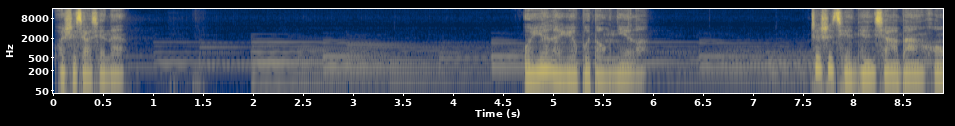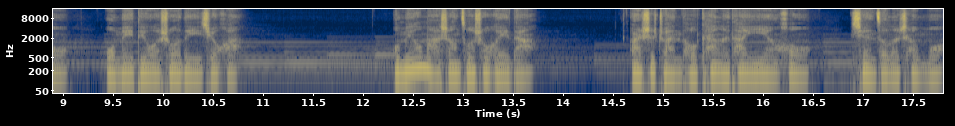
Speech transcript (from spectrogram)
我是小仙男。我越来越不懂你了。这是前天下班后我妹对我说的一句话。我没有马上做出回答，而是转头看了她一眼后，选择了沉默。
